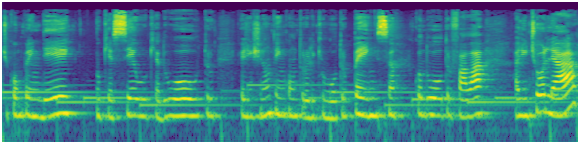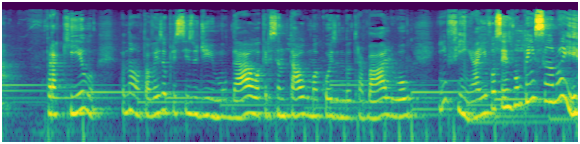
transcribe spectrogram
de compreender o que é seu, o que é do outro, que a gente não tem controle que o outro pensa. Quando o outro falar, a gente olhar para aquilo, não, talvez eu preciso de mudar ou acrescentar alguma coisa no meu trabalho ou, enfim, aí vocês vão pensando aí.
